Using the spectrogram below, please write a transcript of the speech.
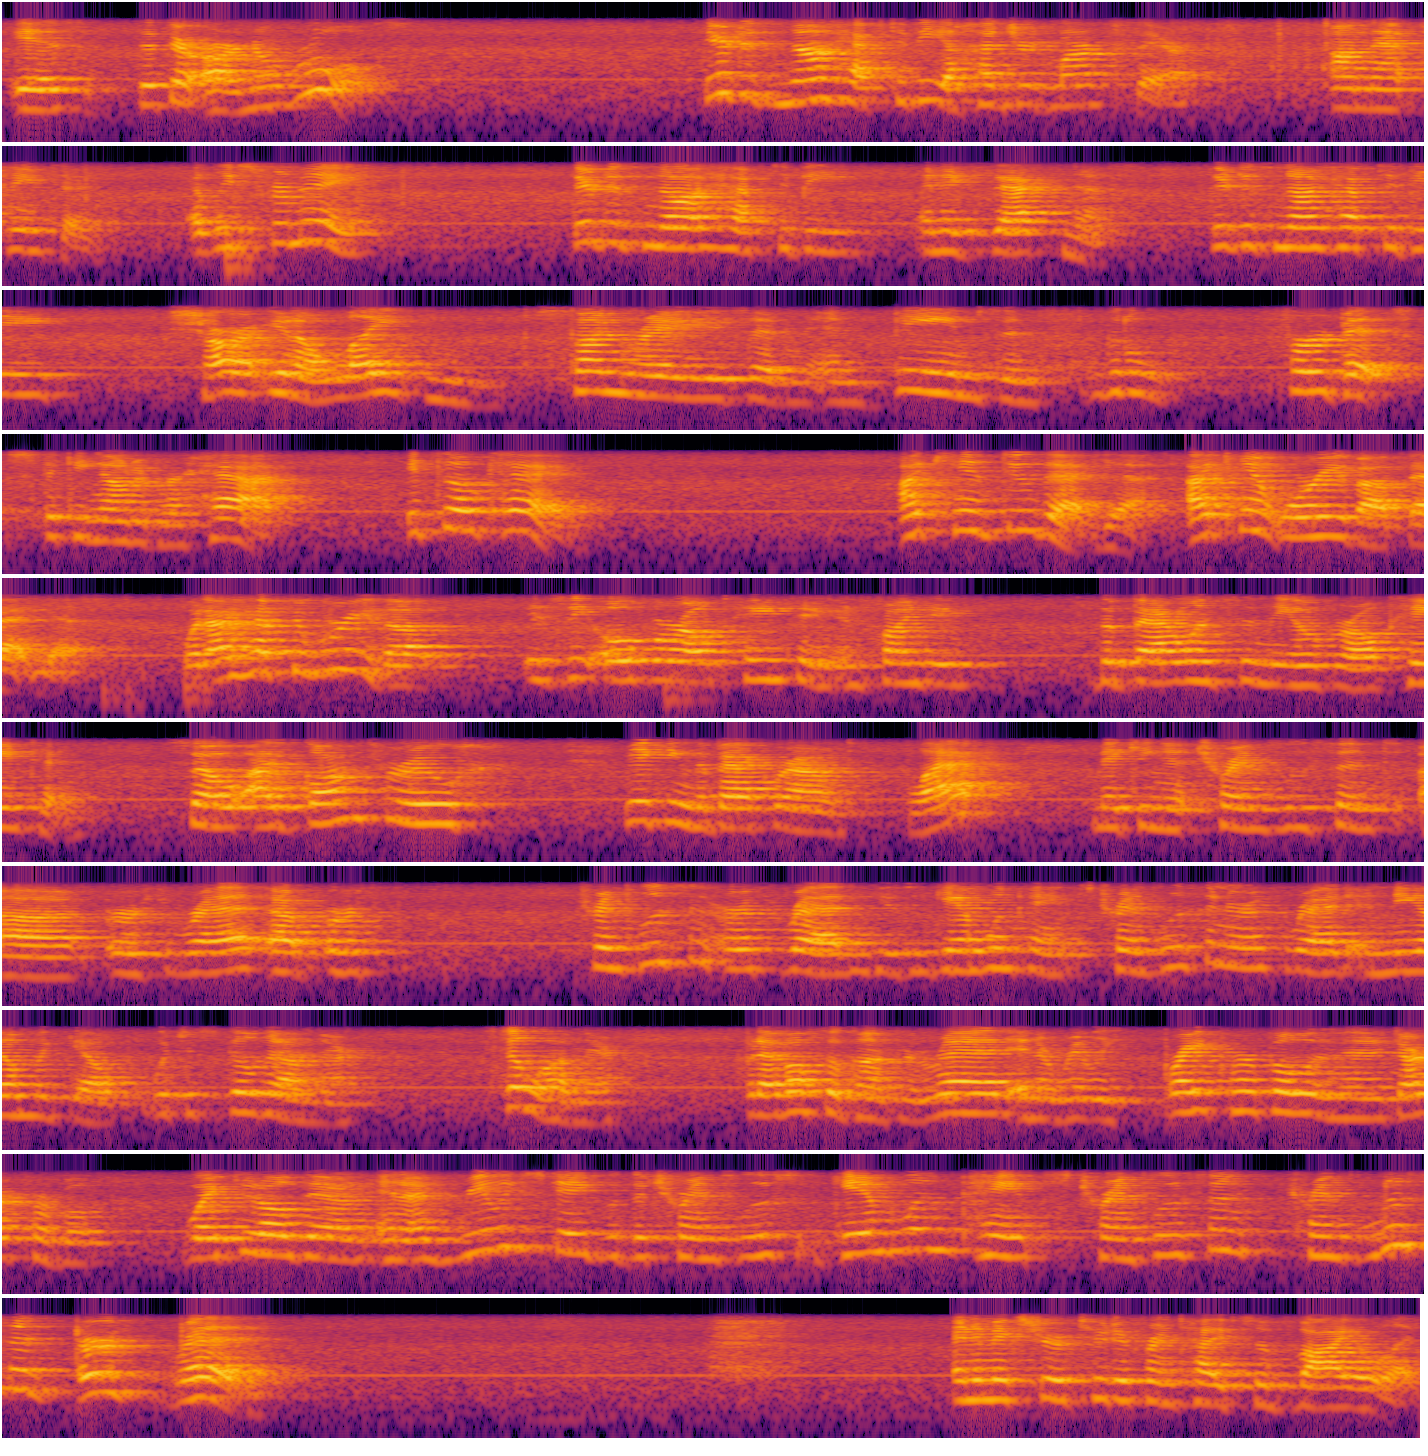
is that there are no rules. There does not have to be a hundred marks there on that painting, at least for me. There does not have to be an exactness. There does not have to be sharp, you know, light and sun rays and, and beams and little fur bits sticking out of her hat. It's okay. I can't do that yet. I can't worry about that yet. What I have to worry about is the overall painting and finding the balance in the overall painting. So I've gone through making the background black, making it translucent uh, earth red, uh, earth Translucent Earth Red, using Gamblin Paints, Translucent Earth Red, and Neo Megilp, which is still down there, still on there. But I've also gone through red and a really bright purple and then a dark purple, wiped it all down, and I really stayed with the translucent, Gamblin Paints Translucent, Translucent Earth Red. And a mixture of two different types of violet.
